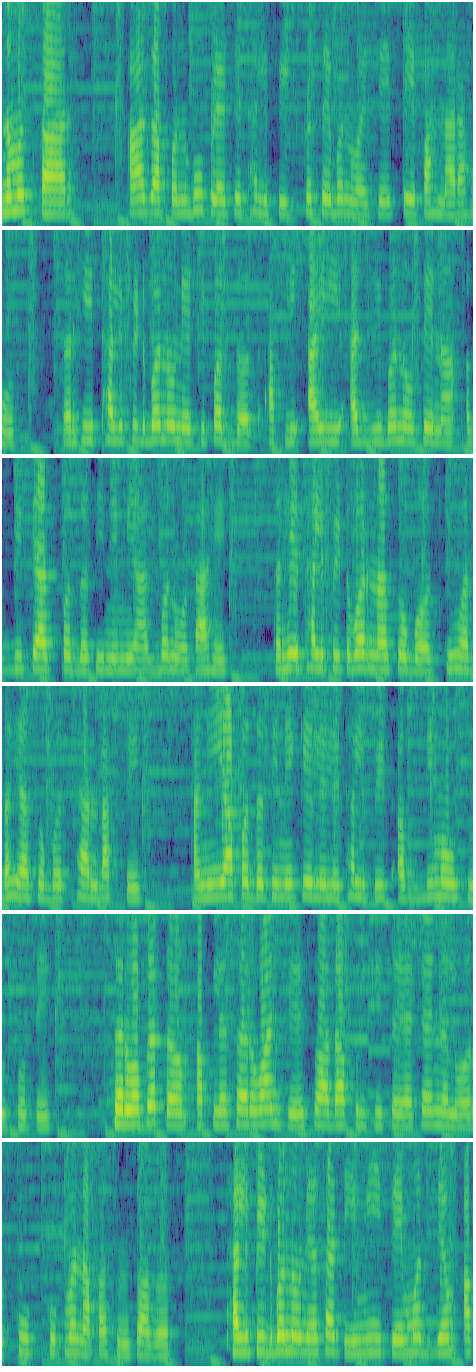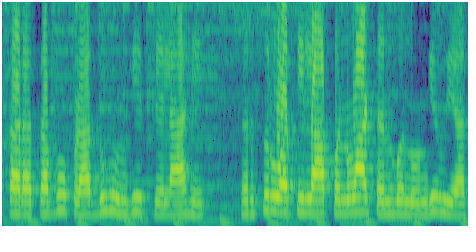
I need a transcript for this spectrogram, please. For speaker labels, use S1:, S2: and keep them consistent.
S1: नमस्कार. आज आपण भोपळ्याचे थालीपीठ कसे बनवायचे ते पाहणार आहोत. तर ही थालीपीठ बनवण्याची पद्धत आपली आई आजी बनवते ना अगदी त्याच पद्धतीने मी आज बनवत आहे. तर हे थालीपीठ वरणासोबत किंवा दह्यासोबत छान लागते आणि या पद्धतीने केलेले थालीपीठ अगदी मौसूत होते. सर्वप्रथम आपल्या सर्वांचे स्वादापुलकीचं या चॅनलवर खूप खूप मनापासून स्वागत. थालीपीठ बनवण्यासाठी मी इथे मध्यम आकाराचा भोपळा धुवून घेतलेला आहे. तर सुरुवातीला आपण वाटण बनवून घेऊयात.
